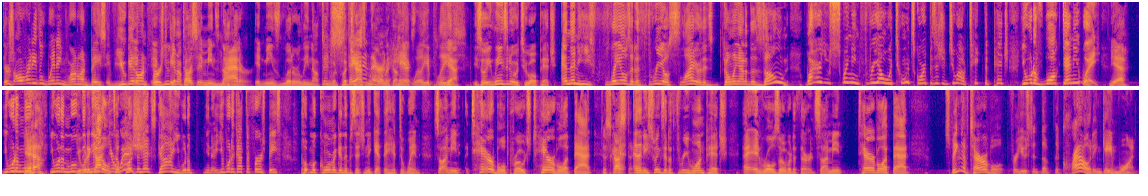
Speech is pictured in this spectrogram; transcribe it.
There's already the winning run on base. If you get If- on first, you get it on doesn't it means matter. nothing. It means literally nothing. Dude, it would put Chas McCormick on hit, next. will you, please? Yeah. So he leans into a 2-0 pitch, and then he flails at a 3-0 slider that's going out of the zone. Why are you swinging 3-0 with two in scoring position, two out? Take the pitch. You would have walked anyway. Yeah. You would have moved. Yeah. You would have moved You the needle to put the next guy. You would have. You know. You would have got the first base. Put McCormick in the position to get the hit to win. So I mean, terrible approach. Terrible at bat. Disgusting. A- And, then he swings at a three-one pitch a- and, rolls over to third. So I mean, terrible at bat. Speaking of terrible for Houston, the, the crowd in game one,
